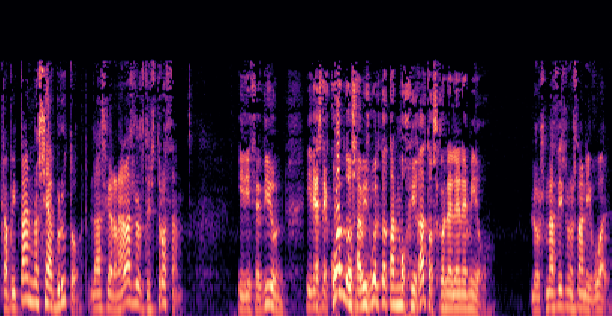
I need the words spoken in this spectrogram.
capitán, no sea bruto. Las granadas los destrozan. Y dice Dune: ¿Y desde cuándo os habéis vuelto tan mojigatos con el enemigo? Los nazis nos dan igual.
